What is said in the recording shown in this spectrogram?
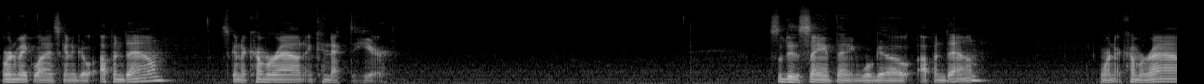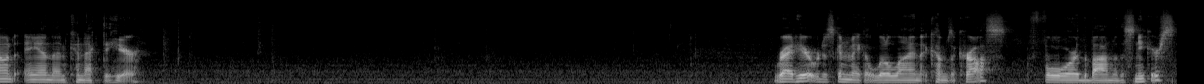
We're going to make lines going to go up and down. It's going to come around and connect to here. So do the same thing. We'll go up and down. We're going to come around and then connect to here. Right here, we're just going to make a little line that comes across for the bottom of the sneakers.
